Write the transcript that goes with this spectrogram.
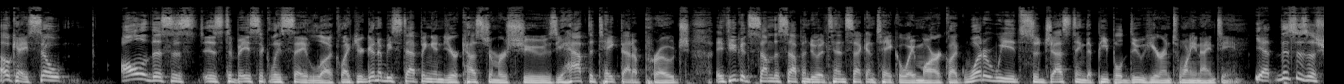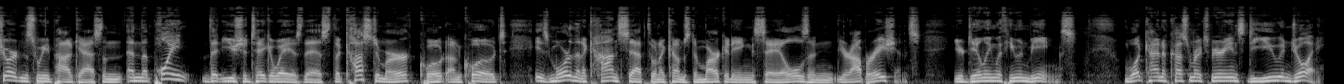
Okay, so all of this is is to basically say, look, like you're going to be stepping into your customer's shoes. You have to take that approach. If you could sum this up into a 10 second takeaway, Mark, like what are we suggesting that people do here in 2019? Yeah, this is a short and sweet podcast, and, and the point that you should take away is this the customer, quote unquote, is more than a concept when it comes to marketing, sales, and your operations. You're dealing with human beings. What kind of customer experience do you enjoy?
